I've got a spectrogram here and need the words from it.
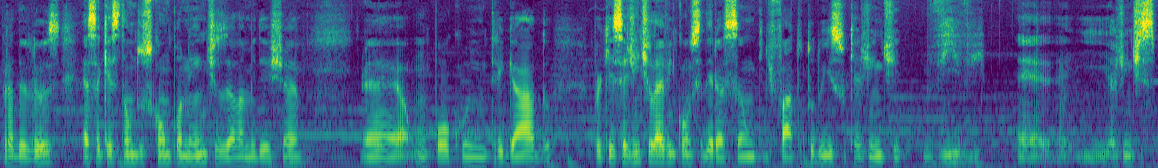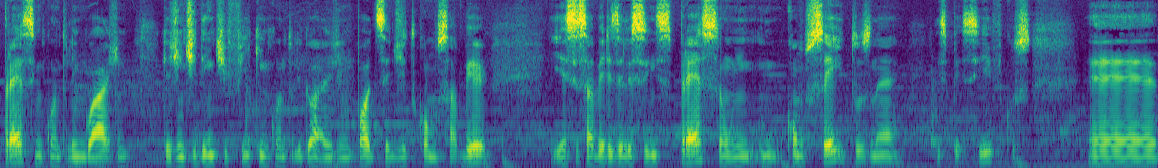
para Deleuze, essa questão dos componentes, ela me deixa é, um pouco intrigado, porque se a gente leva em consideração que, de fato, tudo isso que a gente vive é, e a gente expressa enquanto linguagem, que a gente identifica enquanto linguagem, pode ser dito como saber, e esses saberes eles se expressam em, em conceitos né, específicos, é,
